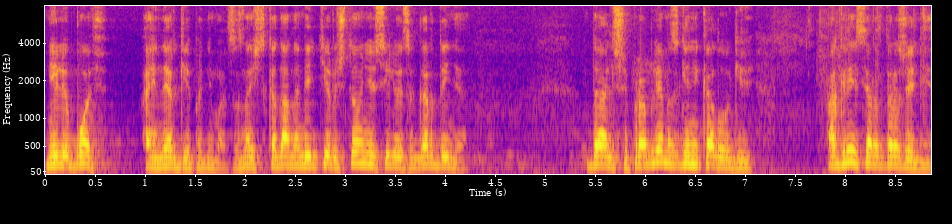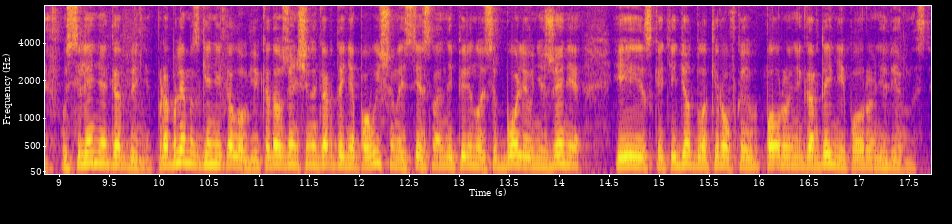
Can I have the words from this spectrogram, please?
Не любовь, а энергия подниматься. Значит, когда она медитирует, что у нее усиливается? Гордыня. Дальше. Проблемы с гинекологией. Агрессия, раздражение, усиление гордыни, проблемы с гинекологией. Когда у женщины гордыня повышена, естественно, она переносит боли, унижение, и, сказать, идет блокировка по уровню гордыни и по уровню ревности.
